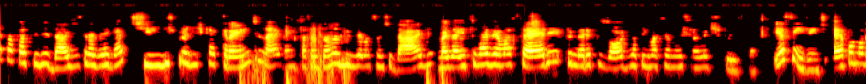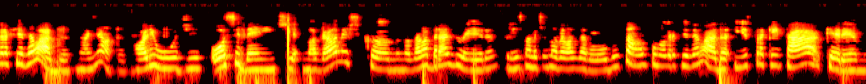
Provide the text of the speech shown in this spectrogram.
essa facilidade de trazer gatilhos pra gente que é crente, né? Que a gente tá tentando viver na santidade. Mas aí tu vai ver uma série, primeiro episódio já tem uma cena extremamente explícita. E assim, gente, é pornografia velada. Não adianta. Hollywood, Ocidente, novela mexicana, novela brasileira, principalmente as novelas da Globo, são pornografia velada. E isso pra quem tá querendo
